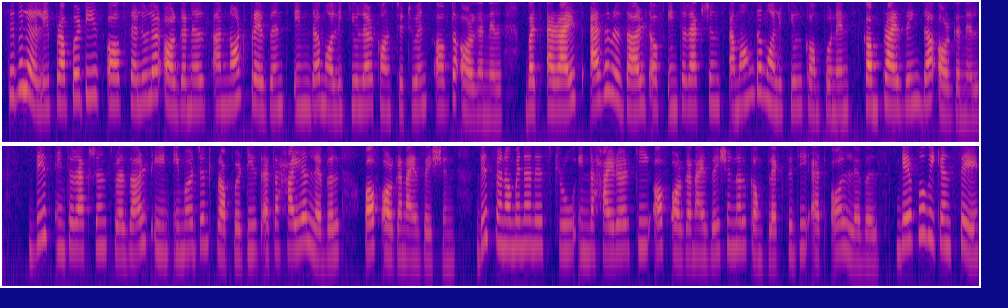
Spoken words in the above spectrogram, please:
Similarly, properties of cellular organelles are not present in the molecular constituents of the organelle, but arise as a result of interactions among the molecule components comprising the organelle. These interactions result in emergent properties at a higher level of organization. This phenomenon is true in the hierarchy of organizational complexity at all levels. Therefore, we can say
